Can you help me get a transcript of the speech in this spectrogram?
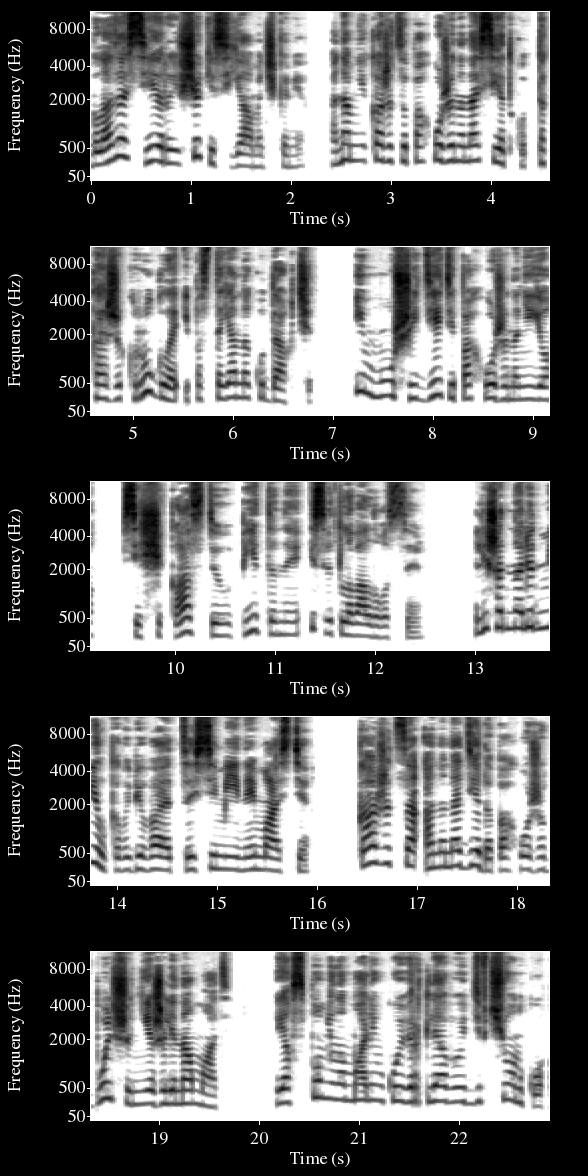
глаза серые, щеки с ямочками. Она мне кажется похожа на наседку, такая же круглая и постоянно кудахчет. И муж, и дети похожи на нее, все щекастые, упитанные и светловолосые. Лишь одна Людмилка выбивается из семейной масти. Кажется, она на деда похожа больше, нежели на мать. Я вспомнила маленькую вертлявую девчонку,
